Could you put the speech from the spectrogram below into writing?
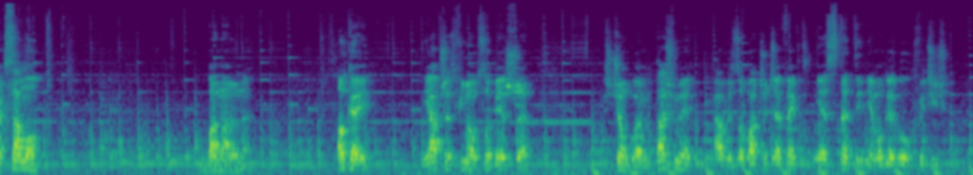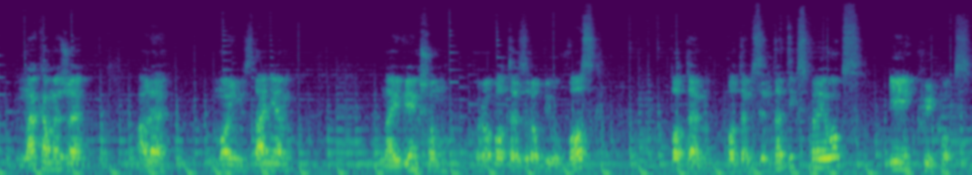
Tak samo banalne. Ok, ja przed chwilą sobie jeszcze ściągłem taśmy, aby zobaczyć efekt. Niestety nie mogę go uchwycić na kamerze, ale moim zdaniem największą robotę zrobił wosk, potem, potem Synthetic Spray Wax i Quick Wax.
